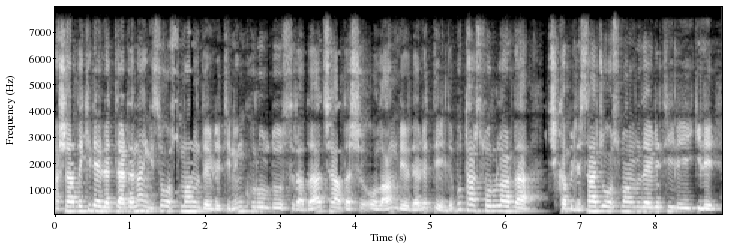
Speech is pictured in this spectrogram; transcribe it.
Aşağıdaki devletlerden hangisi Osmanlı Devleti'nin kurulduğu sırada çağdaşı olan bir devlet değildir? Bu tarz sorular da çıkabilir. Sadece Osmanlı Devleti ile ilgili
